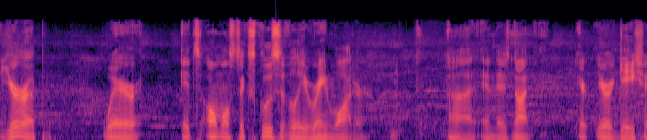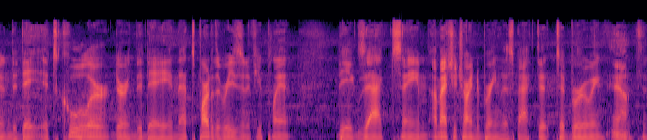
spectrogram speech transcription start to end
Europe, where it's almost exclusively rainwater, uh, and there's not ir- irrigation. The day it's cooler during the day, and that's part of the reason if you plant the exact same. I'm actually trying to bring this back to, to brewing. Yeah. To-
